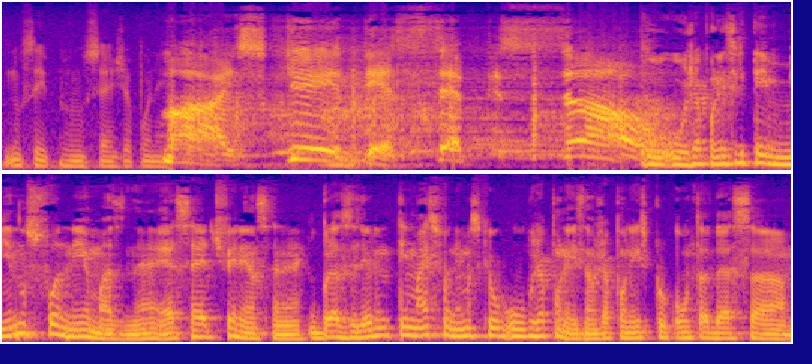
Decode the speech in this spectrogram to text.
não sei pronunciar em japonês. Mas que decepção! O, o japonês ele tem menos fonemas, né? Essa é a diferença, né? O brasileiro não tem mais fonemas que o, o japonês, né? O japonês, por conta dessa.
